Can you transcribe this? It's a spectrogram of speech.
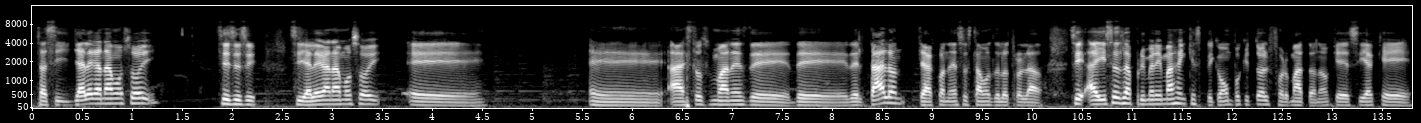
O sea, si ya le ganamos hoy, sí, sí, sí, si ya le ganamos hoy eh, eh, a estos manes de, de, del Talon, ya con eso estamos del otro lado. Sí, ahí esa es la primera imagen que explicaba un poquito el formato, ¿no? Que decía que,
